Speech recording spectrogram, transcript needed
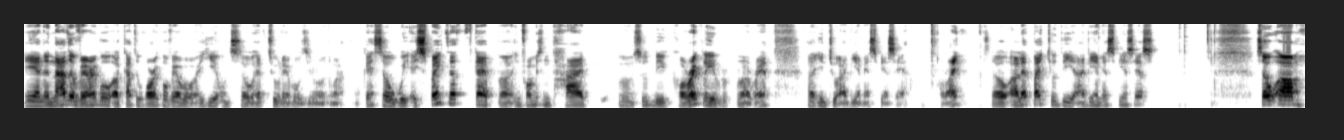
and another variable, a categorical variable right here also have two levels, 0 and 1. Okay, so we expect that of uh, information type uh, should be correctly uh, read uh, into IBM SPSS. Alright, so uh, let's back to the IBM SPSS. So um,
